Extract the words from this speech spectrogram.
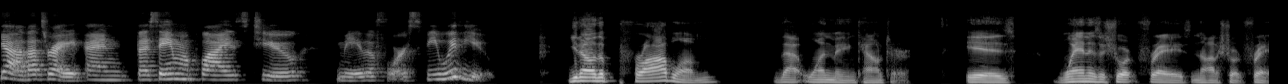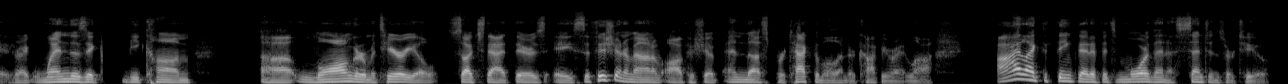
Yeah, that's right. And the same applies to May the Force be with you. You know, the problem that one may encounter is when is a short phrase not a short phrase, right? When does it become uh, longer material such that there's a sufficient amount of authorship and thus protectable under copyright law. I like to think that if it's more than a sentence or two,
